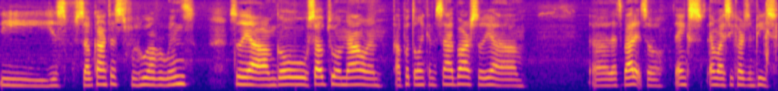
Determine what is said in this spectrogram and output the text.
the his sub contest for whoever wins. So yeah, um, go sub to him now, and I'll put the link in the sidebar. So yeah, um, uh, that's about it. So thanks, NYC Cards and Peace.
